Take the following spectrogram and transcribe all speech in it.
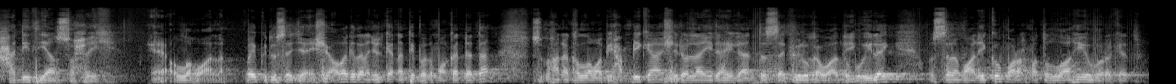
hadis yang sahih. Ya Allah alam. Baik itu saja. Insya Allah kita lanjutkan nanti pertemuan akan datang. Subhanakallah wa bihamdika. Asyhadu an la ilaha illa anta astaghfiruka wa atubu ilaik. Wassalamualaikum warahmatullahi wabarakatuh.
